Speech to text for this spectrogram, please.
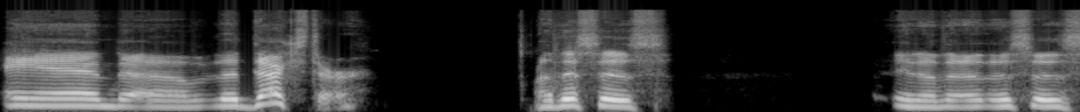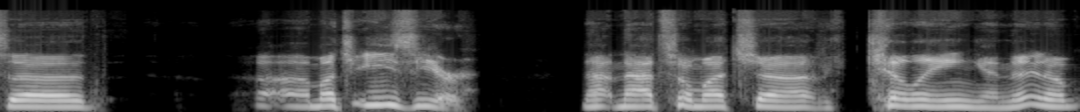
and uh, the Dexter. Uh, this is you know, the, this is uh, uh, much easier. Not not so much uh, killing and you know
